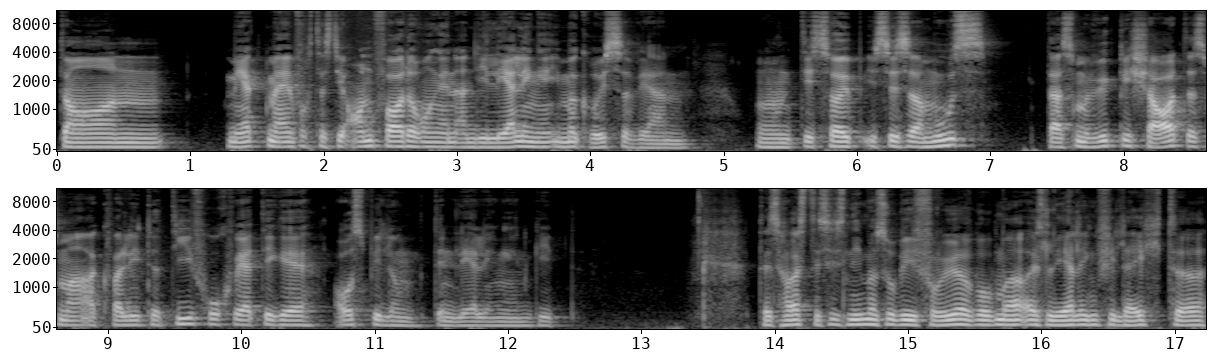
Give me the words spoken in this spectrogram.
dann merkt man einfach, dass die Anforderungen an die Lehrlinge immer größer werden. Und deshalb ist es ein Muss, dass man wirklich schaut, dass man eine qualitativ hochwertige Ausbildung den Lehrlingen gibt. Das heißt, es ist nicht mehr so wie früher, wo man als Lehrling vielleicht äh,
